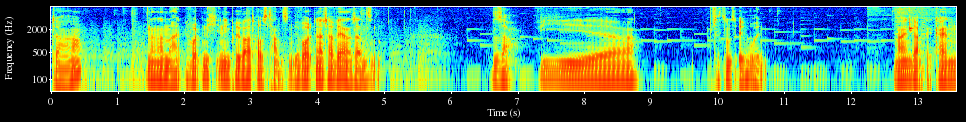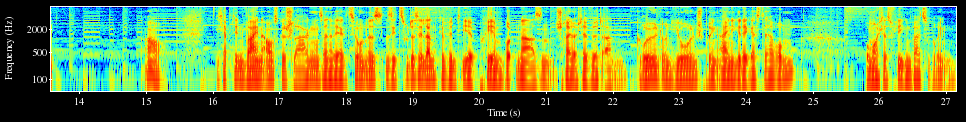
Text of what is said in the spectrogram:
Da. Nein, nein, nein. Wir wollten nicht in dem Privathaus tanzen. Wir wollten in der Taverne tanzen. So. Wir setzen uns irgendwo hin. Nein, danke. Kein... Oh. Ich habe den Wein ausgeschlagen und seine Reaktion ist, seht zu, dass ihr Land gewinnt, ihr Priembuttnasen, schreit euch der Wirt an. Gröhlend und johlend springen einige der Gäste herum, um euch das Fliegen beizubringen.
